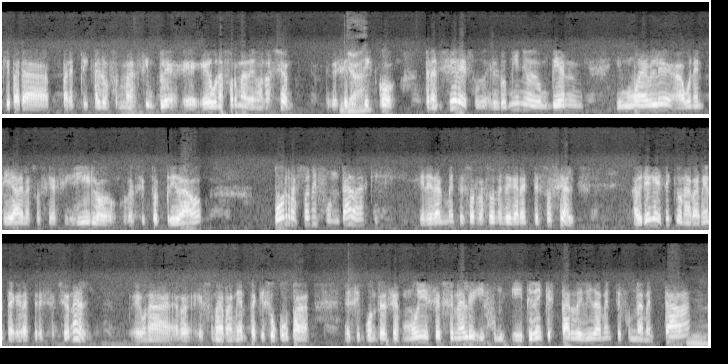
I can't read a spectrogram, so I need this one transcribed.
que para, para explicarlo en forma simple eh, es una forma de donación. Es decir, el fisco transfiere el dominio de un bien inmueble a una entidad de la sociedad civil o, del sector privado por razones fundadas que generalmente son razones de carácter social. Habría que decir que es una herramienta de carácter excepcional. Es una, es una herramienta que se ocupa en circunstancias muy excepcionales y, y tienen que estar debidamente fundamentada mm.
